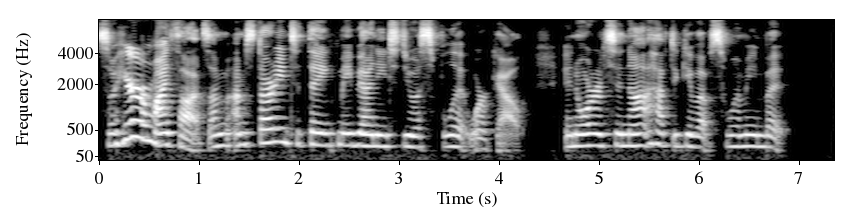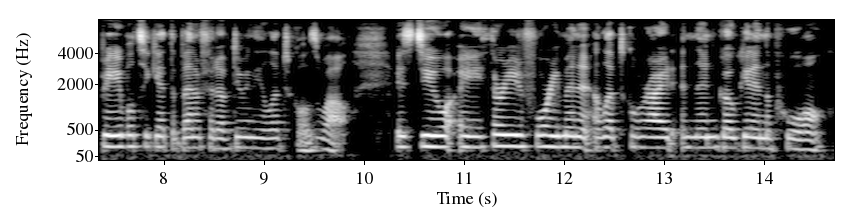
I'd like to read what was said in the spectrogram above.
so here are my thoughts. I'm I'm starting to think maybe I need to do a split workout in order to not have to give up swimming, but be able to get the benefit of doing the elliptical as well. Is do a 30 to 40 minute elliptical ride and then go get in the pool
